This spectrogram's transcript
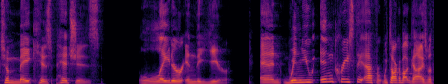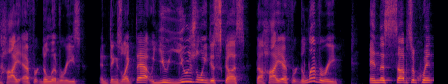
to make his pitches later in the year. And when you increase the effort, we talk about guys with high effort deliveries and things like that. You usually discuss the high effort delivery and the subsequent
